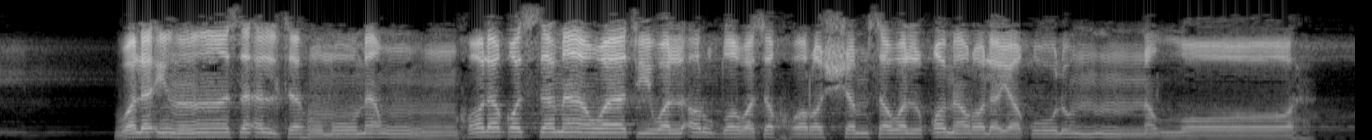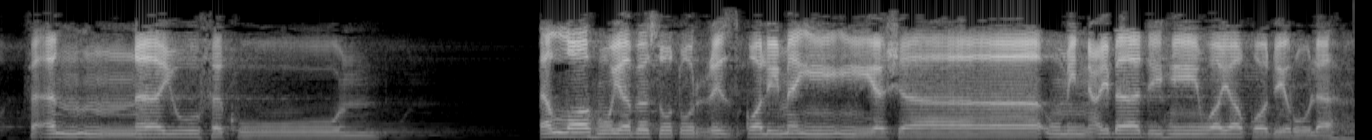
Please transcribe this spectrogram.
وَلَئِن سَأَلْتَهُم مَّن خَلَقَ السَّمَاوَاتِ وَالْأَرْضَ وَسَخَّرَ الشَّمْسَ وَالْقَمَرَ لَيَقُولُنَّ اللَّهُ فَأَنَّىٰ يُؤْفَكُونَ اللَّهُ يَبْسُطُ الرِّزْقَ لِمَن يَشَاءُ مِنْ عِبَادِهِ وَيَقْدِرُ لَهُ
